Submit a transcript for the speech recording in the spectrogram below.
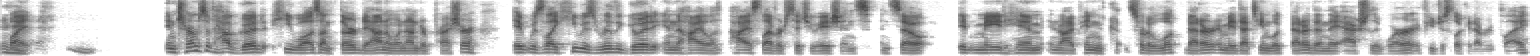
Mhm. But in terms of how good he was on third down and when under pressure, it was like he was really good in the high, highest leverage situations, and so it made him, in my opinion, sort of look better. It made that team look better than they actually were if you just look at every play.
